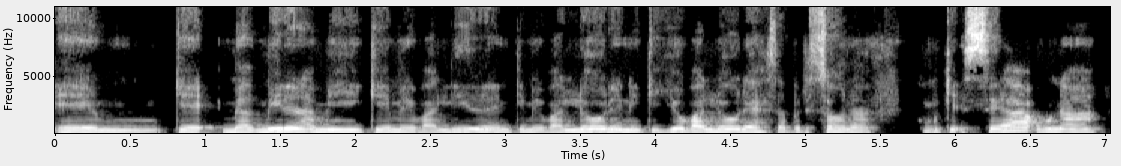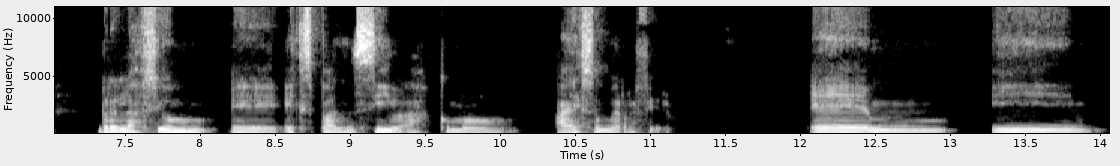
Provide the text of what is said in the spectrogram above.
Em, que me admiren a mí, que me validen, que me valoren y que yo valore a esa persona, como que sea una relación eh, expansiva, como a eso me refiero. Em, y,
